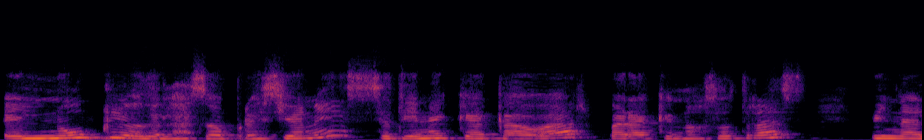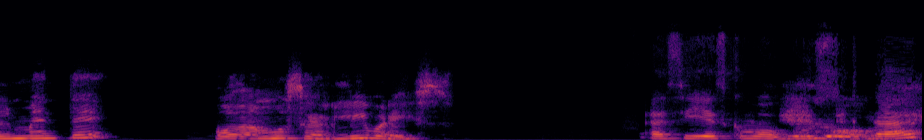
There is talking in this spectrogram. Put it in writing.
el núcleo de las opresiones se tiene que acabar para que nosotras finalmente podamos ser libres. Así es como buscar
